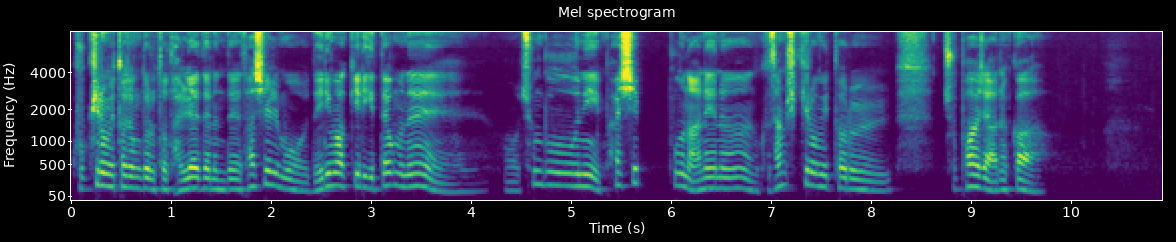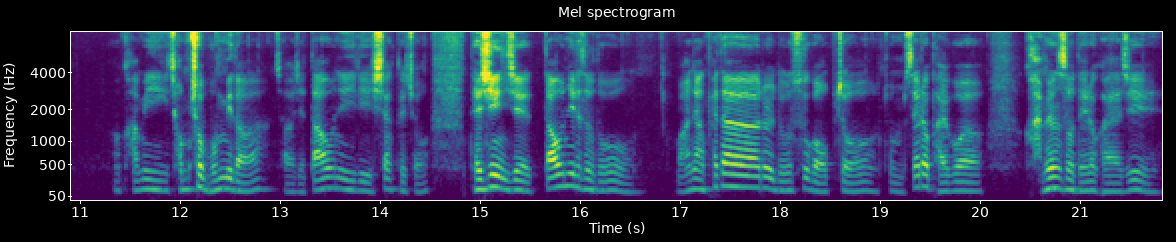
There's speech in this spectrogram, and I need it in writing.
9km 정도를 더 달려야 되는데 사실 뭐 내리막길이기 때문에 어, 충분히 80분 안에는 그 30km를 주파하지 않을까 어, 감히 점쳐 봅니다. 자 이제 다운힐이 시작되죠. 대신 이제 다운힐에서도 마냥 페달을 놓을 수가 없죠. 좀 세려 밟아 가면서 내려가야지.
